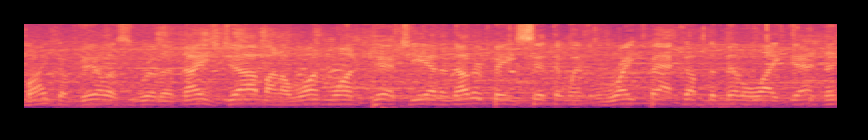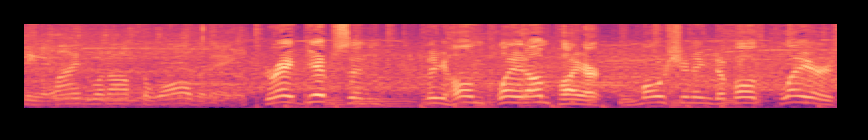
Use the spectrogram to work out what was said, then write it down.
Mike Aviles with a nice job on a 1-1 pitch. He had another base hit that went right back up the middle like that, and then he lined one off the wall today. Greg Gibson, the home plate umpire, motioning to both players.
